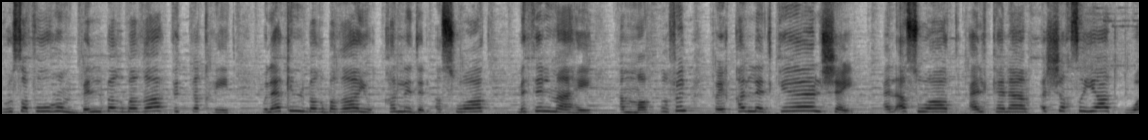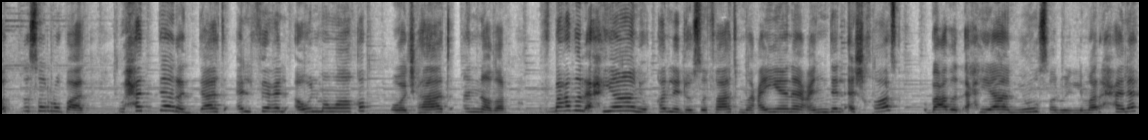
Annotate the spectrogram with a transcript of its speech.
يوصفوهم بالبغبغاء في التقليد ولكن البغبغاء يقلد الأصوات مثل ما هي أما الطفل فيقلد كل شيء الأصوات الكلام الشخصيات والتصرفات وحتى ردات الفعل أو المواقف ووجهات النظر. وفي بعض الأحيان يقلد صفات معينة عند الأشخاص وبعض الأحيان يوصلوا لمرحلة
